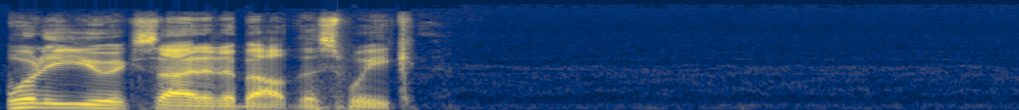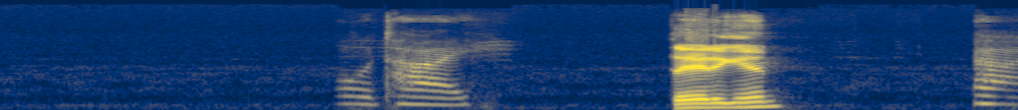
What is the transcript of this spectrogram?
what are you excited about this week Oh, Tide. say it again Tie.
